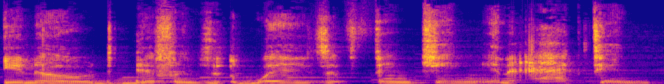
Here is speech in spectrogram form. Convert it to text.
you know, different ways of thinking and acting.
